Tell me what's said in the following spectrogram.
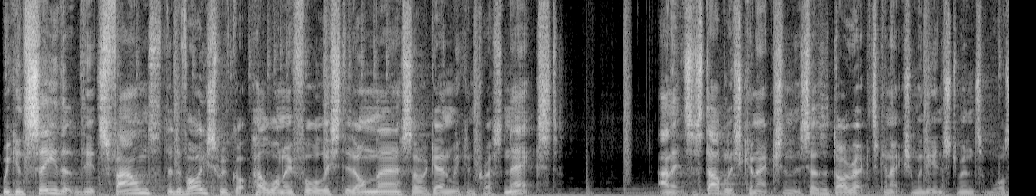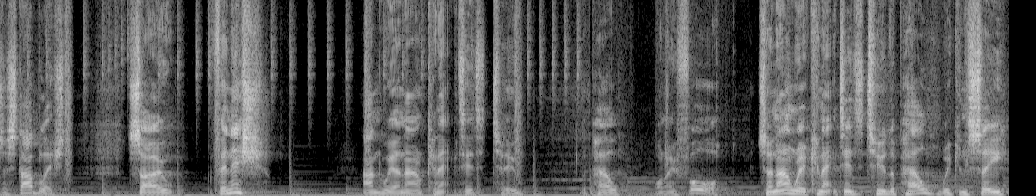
We can see that it's found the device. We've got PEL 104 listed on there. So again, we can press next and it's established connection. It says a direct connection with the instrument was established. So finish, and we are now connected to the PEL 104. So now we're connected to the PEL. We can see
